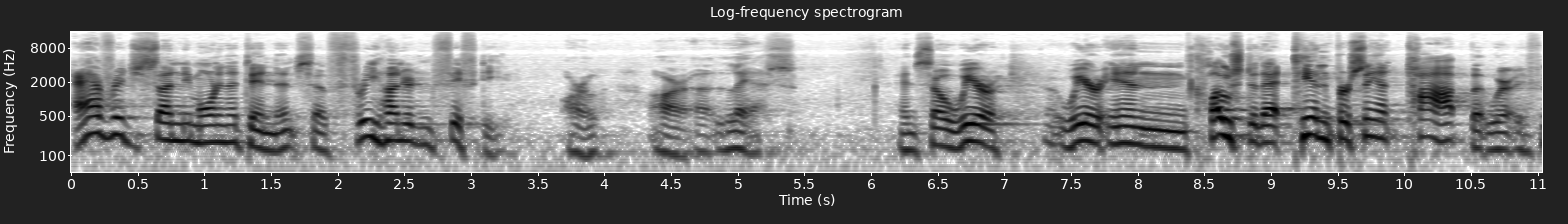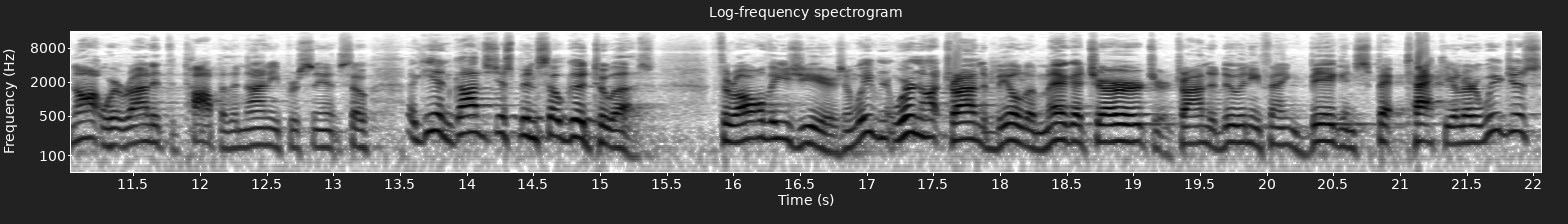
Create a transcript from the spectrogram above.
average Sunday morning attendance of 350 or, or uh, less. And so we're, we're in close to that 10% top, but we're, if not, we're right at the top of the 90%. So again, God's just been so good to us through all these years. And we we're not trying to build a mega church or trying to do anything big and spectacular. We're just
